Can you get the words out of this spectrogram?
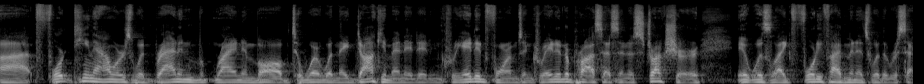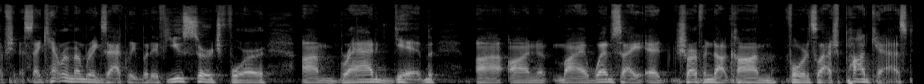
uh, 14 hours with Brad and Ryan involved to where when they documented it and created forms and created a process and a structure, it was like 45 minutes with a receptionist. I can't remember exactly, but if you search for um, Brad Gibb, uh, on my website at charfen.com forward slash podcast,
